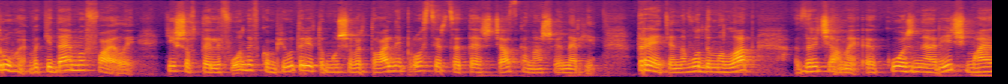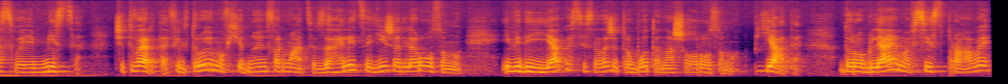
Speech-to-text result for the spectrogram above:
Друге, викидаємо файли, ті, що в телефони, в комп'ютері, тому що віртуальний простір це теж частка нашої енергії. Третє, наводимо лад з речами. Е, Кожна річ має своє місце. Четверте, фільтруємо вхідну інформацію. Взагалі це їжа для розуму, і від її якості залежить робота нашого розуму. П'яте, доробляємо всі справи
